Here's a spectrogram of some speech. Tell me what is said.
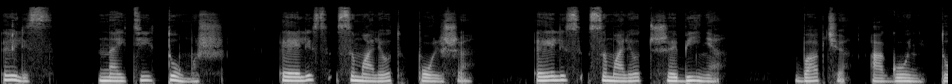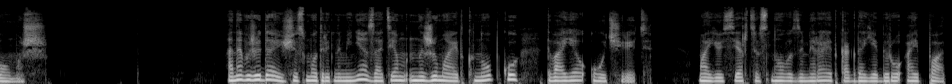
Элис. Найти Томаш. Элис. Самолет. Польша. Элис. Самолет. Шебиня. Бабча. Огонь. Томаш. Она выжидающе смотрит на меня, затем нажимает кнопку «Твоя очередь». Мое сердце снова замирает, когда я беру iPad.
